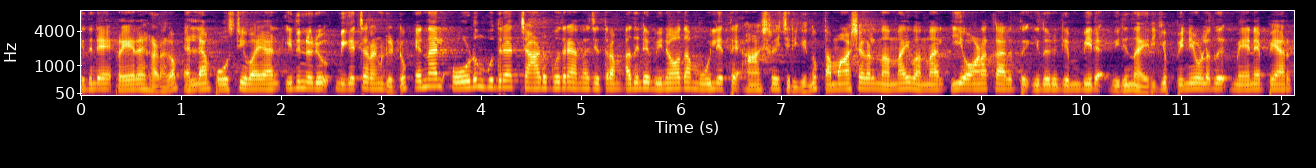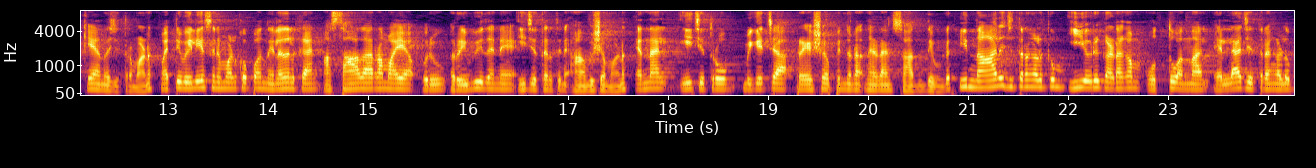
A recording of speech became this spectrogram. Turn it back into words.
ഇതിന്റെ പ്രേരക ഘടകം. എല്ലാം പോസിറ്റീവ് ആയാൽ ഇതിനൊരു മികച്ച റൺ കിട്ടും. എന്നാൽ ഓടും കുതിര ചാടുകുതിര എന്ന ചിത്രം അതിന്റെ വിനോദ മൂല്യത്തെ ആശ്രയിച്ചിരിക്കുന്നു. തമാശകൾ നന്നായി വന്നാൽ ഈ ഓണക്കാലത്ത് ഇതൊരു ഗംഭീര വിരുന്നായിരിക്കും. പിന്നെയുള്ളത് മേനെ പ്യാർ കെ എന്ന ചിത്രമാണ്. മറ്റ് വലിയ സിനിമകൾക്കൊപ്പം നിലനിൽക്കാൻ അസാധാരണമായ ഒരു റിവ്യൂ തന്നെ ഈ ചിത്രത്തിന് ആവശ്യമാണ്. എന്നാൽ ഈ ചിത്രവും മികച്ച പ്രേക്ഷക പിന്തുണ നേടാൻ സാധ്യതയുണ്ട്. ഈ നാല് ചിത്രങ്ങൾക്കും ഈ ഒരു ഘടകം ഒത്തു വന്നാൽ എല്ലാ ചിത്രങ്ങളും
